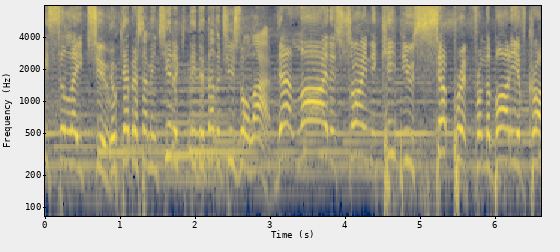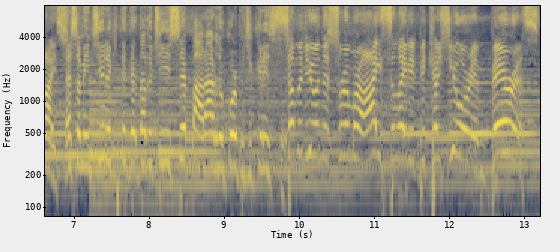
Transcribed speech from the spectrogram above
isolate you. Eu quebro essa mentira que tem tentado te isolar. That lie that's trying to keep you separate from the body of Christ. Essa mentira que tem tentado te separar do corpo de Cristo. Some of you in this room are isolated because you are embarrassed.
